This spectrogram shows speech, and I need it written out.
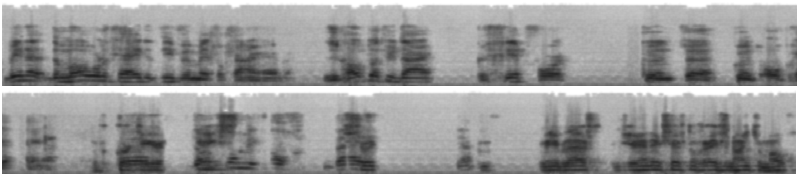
binnen de mogelijkheden die we met elkaar hebben. Dus ik hoop dat u daar begrip voor kunt, uh, kunt opbrengen. Kort heer. Uh, dan kom ik nog bij... Sorry. Ja? Meneer Bluis, de heer Hendricks heeft nog even een handje omhoog.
